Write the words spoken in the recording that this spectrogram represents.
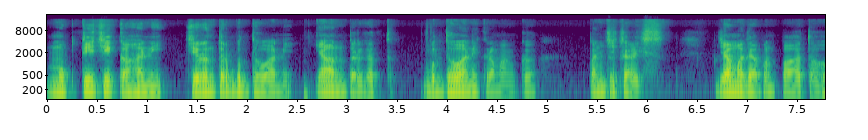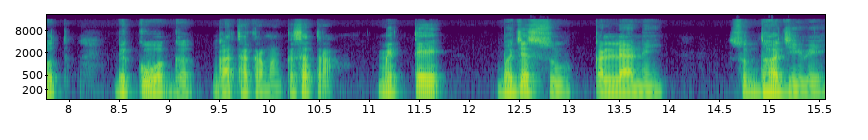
मुक्तीची कहाणी चिरंतर बुद्धवाणी या अंतर्गत बुद्धवाणी क्रमांक पंचेचाळीस ज्यामध्ये आपण पाहत आहोत भिक्खुवग्ग गाथा क्रमांक सतरा. मित्ते भजस्सू कल्याणे सुद्धा जीवे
